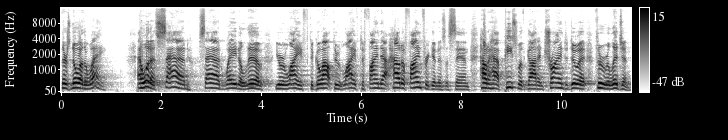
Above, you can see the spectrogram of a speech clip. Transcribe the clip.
There's no other way. And what a sad, sad way to live your life, to go out through life, to find out how to find forgiveness of sin, how to have peace with God, and trying to do it through religion.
